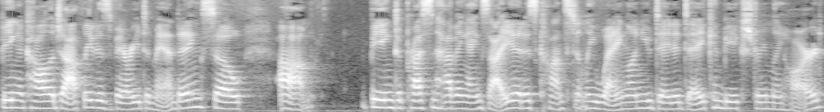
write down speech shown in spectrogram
Being a college athlete is very demanding. So, um, being depressed and having anxiety that is constantly weighing on you day to day can be extremely hard.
